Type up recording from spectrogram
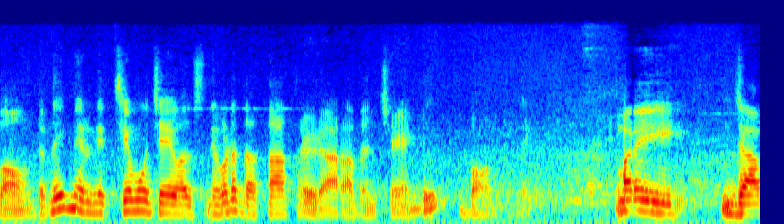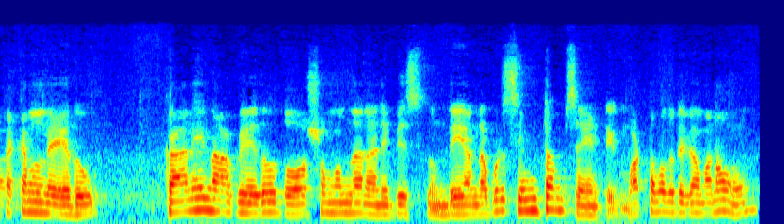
బాగుంటుంది. మీరు నిత్యము చేయవలసింది కూడా దత్తాత్రేయుడు ఆరాధన చేయండి. బాగుంటుంది. మరి జాతకం లేదు. కానీ నాకు ఏదో దోషం ఉందని అనిపిస్తుంది అన్నప్పుడు సిమ్టమ్స్ ఏంటి? మొట్టమొదటిగా మనం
